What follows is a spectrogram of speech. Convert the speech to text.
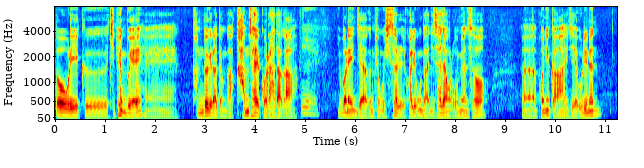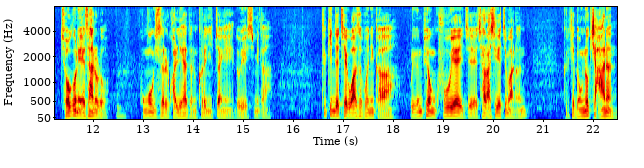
또 우리 그 집행부의 에, 감독이라든가 감사 역할을 하다가 예. 이번에 이제 은평구 시설관리공단 이사장으로 오면서 어, 보니까 이제 우리는 적은 예산으로 공공시설을 관리해야 되는 그런 입장에 놓여 있습니다. 특히 이제 제가 와서 보니까 우리 은평구에 이제 잘 아시겠지만은 그렇게 넉넉지 않은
